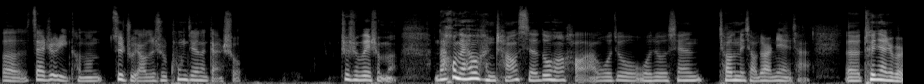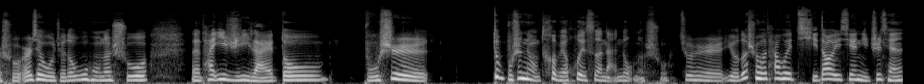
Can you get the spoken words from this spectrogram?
呃，在这里可能最主要的是空间的感受。这是为什么？那后面还有很长，写的都很好啊，我就我就先挑这么一小段念一下。呃，推荐这本书，而且我觉得乌红的书，呃，他一直以来都不是，都不是那种特别晦涩难懂的书，就是有的时候他会提到一些你之前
